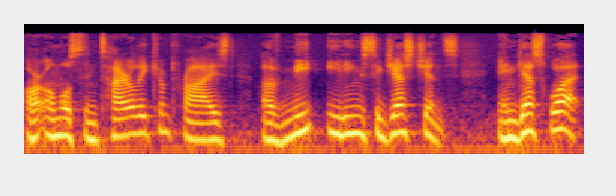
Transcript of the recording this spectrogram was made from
are almost entirely comprised of meat eating suggestions. And guess what?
